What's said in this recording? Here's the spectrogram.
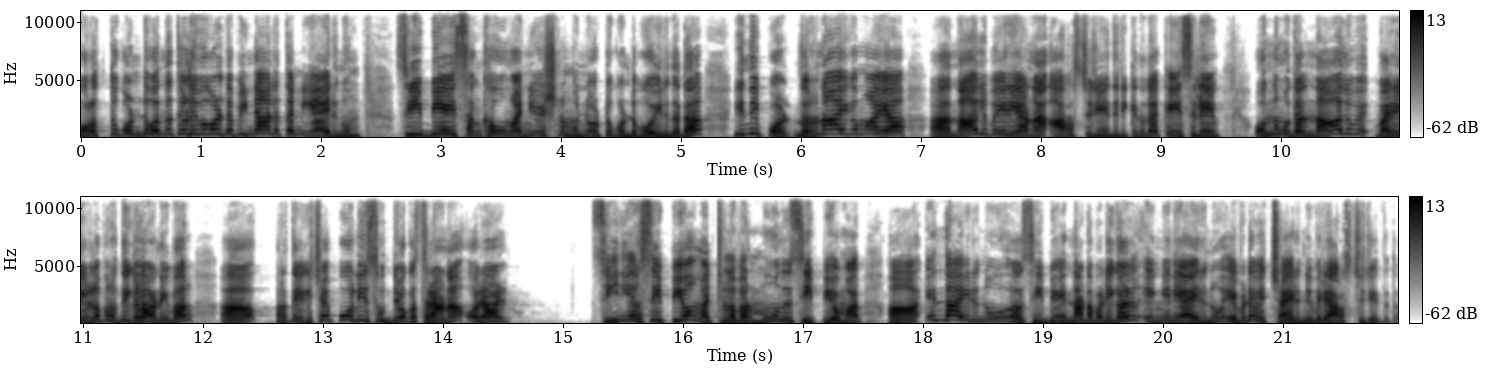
പുറത്തു കൊണ്ടുവന്ന തെളിവുകളുടെ പിന്നാലെ തന്നെയായിരുന്നു സി ബി ഐ സംഘവും അന്വേഷണം മുന്നോട്ട് കൊണ്ടുപോയിരുന്നത്. ഇന്നിപ്പോൾ നിർണായകമായ നാല് പേരെയാണ് അറസ്റ്റ് ചെയ്തിരിക്കുന്നത്. കേസിലെ ഒന്ന് മുതൽ നാല് വരെയുള്ള പ്രതികളാണ് ഇവർ. പ്രത്യേകിച്ച് പോലീസ് ഉദ്യോഗസ്ഥരാണ്. ഒരാൾ സീനിയർ സി പി ഒ മറ്റുള്ളവർ മൂന്ന് സി പി ഒമാർ എന്തായിരുന്നു സി ബി ഐ നടപടികൾ? എങ്ങനെയായിരുന്നു? എവിടെ വെച്ചായിരുന്നു ഇവരെ അറസ്റ്റ് ചെയ്തത്?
